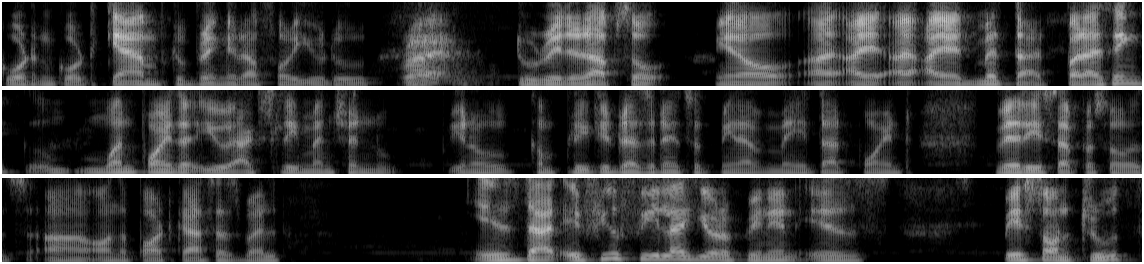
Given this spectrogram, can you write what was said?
quote unquote camp to bring it up for you to Right. to read it up. So you know, I I- I admit that. But I think one point that you actually mentioned, you know, completely resonates with me. and I've made that point various episodes uh, on the podcast as well. is that if you feel like your opinion is based on truth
